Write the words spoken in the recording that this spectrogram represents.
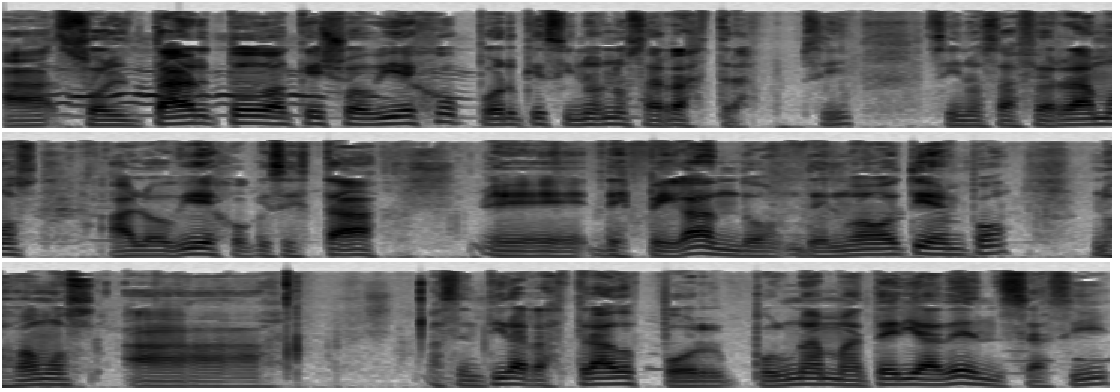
a soltar todo aquello viejo porque si no nos arrastra. ¿sí? Si nos aferramos a lo viejo que se está eh, despegando del nuevo tiempo, nos vamos a, sentir arrastrados por, por, una materia densa, ¿sí?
